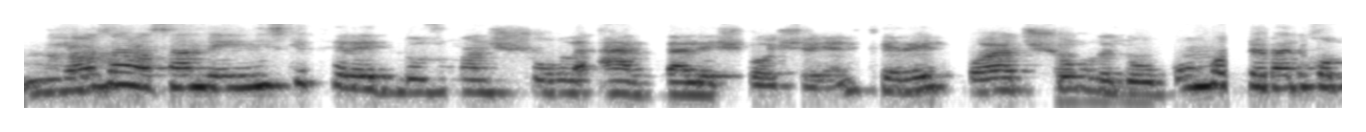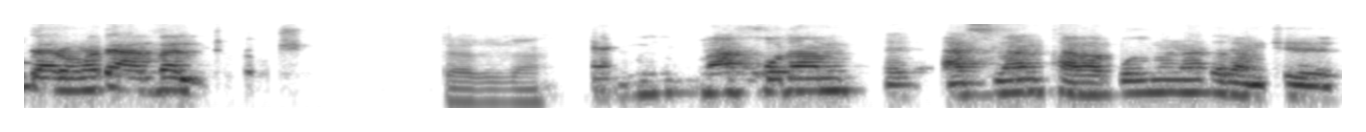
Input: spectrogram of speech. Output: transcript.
نیازم اصلا به این نیست که ترید لزوما شغل اولش باشه. یعنی ترید باید شغل دوم باشه ولی خب درآمد اول می‌تونه باشه. دقیقا. یعنی من خودم اصلا توقعی رو ندارم که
